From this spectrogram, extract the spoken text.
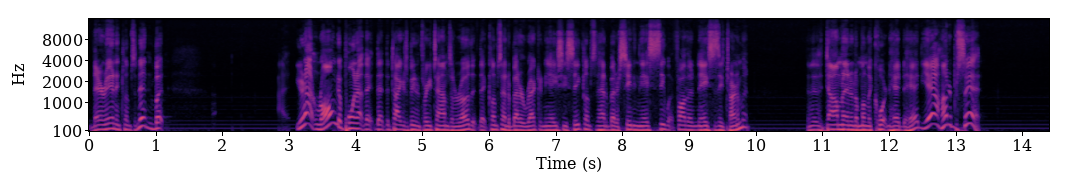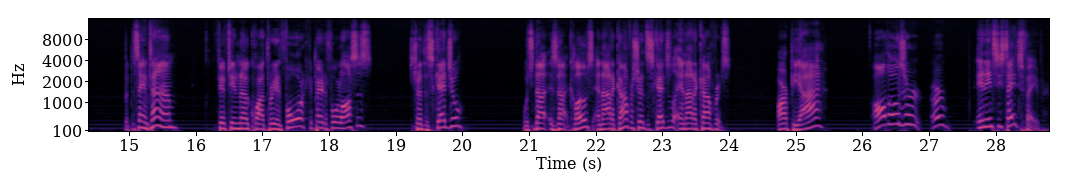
they're in and Clemson didn't. But you're not wrong to point out that, that the Tigers beat them three times in a row, that, that Clemson had a better record in the ACC. Clemson had a better seeding in the ACC, went farther in the ACC tournament, and they dominated them on the court and head to head. Yeah, 100%. But at the same time, 15 0 quad 3 and 4 compared to four losses, strength of schedule, which not is not close, and out of conference strength of schedule and out of conference RPI, all those are, are in NC State's favor.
